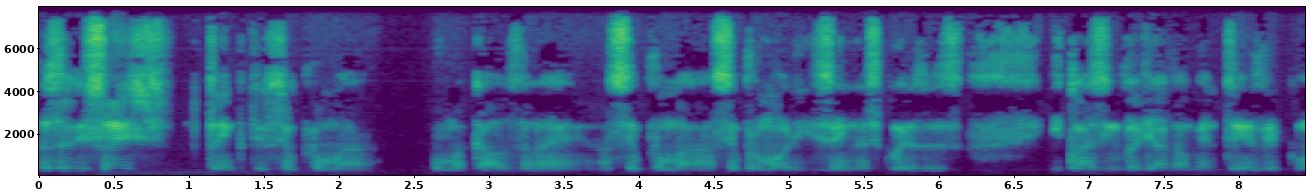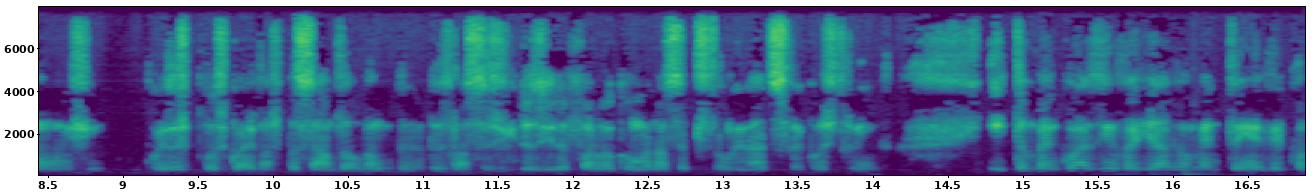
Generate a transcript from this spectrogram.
as adições têm que ter sempre uma, uma causa, não é? Há sempre uma, há sempre uma origem nas coisas e quase invariavelmente tem a ver com, enfim, coisas pelas quais nós passamos ao longo de, das nossas vidas e da forma como a nossa personalidade se foi construindo. E também quase invariavelmente tem a ver com,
